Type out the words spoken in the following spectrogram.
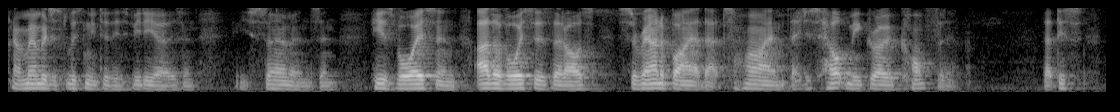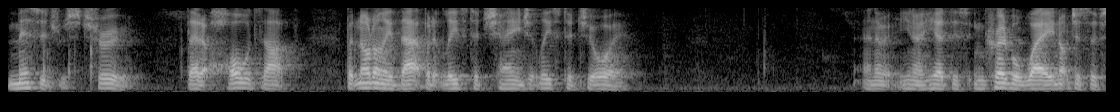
And I remember just listening to these videos and these sermons and his voice and other voices that I was surrounded by at that time, they just helped me grow confident that this message was true, that it holds up. But not only that, but it leads to change, it leads to joy. And, uh, you know, he had this incredible way, not just of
